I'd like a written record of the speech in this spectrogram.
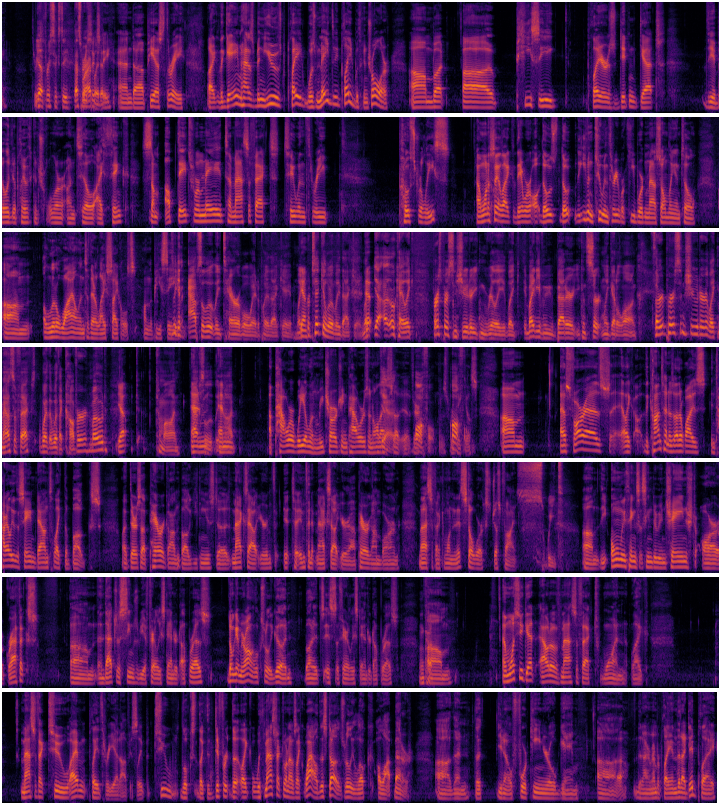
Yeah, 360. That's where I played it. 360 and uh, PS3. Like the game has been used, played, was made to be played with controller, um, but uh, PC players didn't get the ability to play with controller until I think some updates were made to Mass Effect 2 and 3 post release. I want to say like they were all, those, those even 2 and 3 were keyboard and mouse only until um, a little while into their life cycles on the PC. It's like an absolutely terrible way to play that game. Like Yeah. particularly that game. Like, It- yeah, uh, okay, like first person shooter you can really like it might even be better. You can certainly get along. Third person shooter like Mass Effect with with a cover mode? yep. Come on. And- absolutely and not. a power wheel and recharging powers and all that Yeah, stuff. very- awful, It was awful. ridiculous. Um, as far as like uh, the content is otherwise entirely the same, down to like the bugs. Like there's a Paragon bug you can use to max out your inf- to infinite max out your uh, Paragon barn Mass Effect One, and it still works just fine. Sweet. Um, the only things that seem to be changed are graphics, um, and that just seems to be a fairly standard upres. Don't get me wrong; it looks really good, but it's it's a fairly standard upres. Okay. Um, And once you get out of Mass Effect One, like Mass Effect Two, I haven't played three yet, obviously, but two looks like the different. The like with Mass Effect One, I was like, wow, this does really look a lot better uh, than the you know fourteen year old game uh, that I remember playing. That I did play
